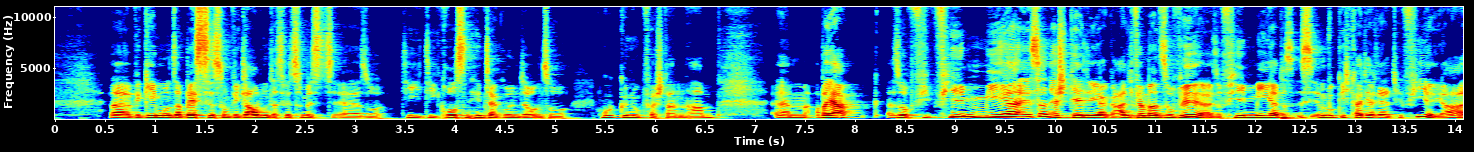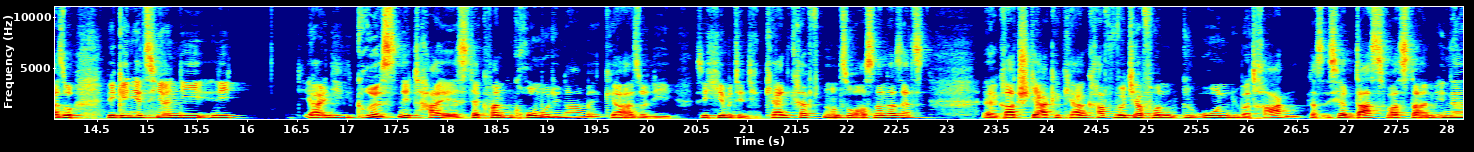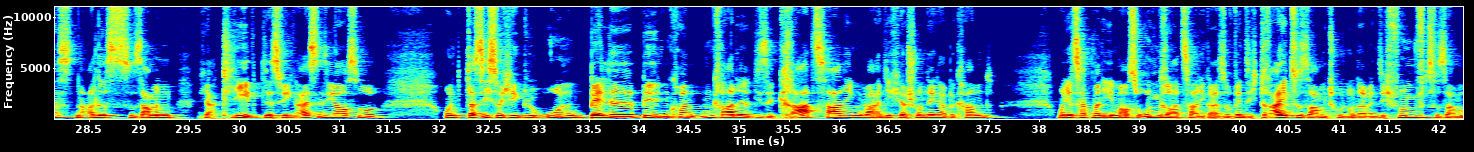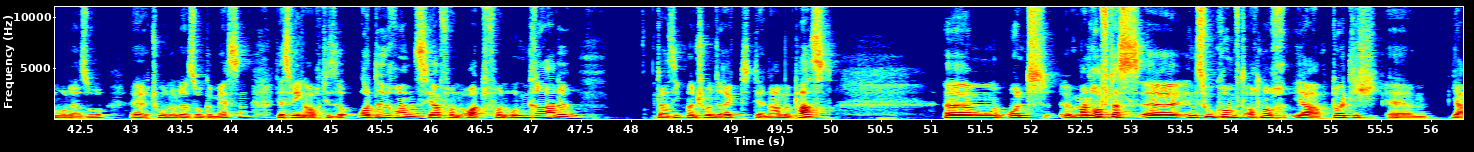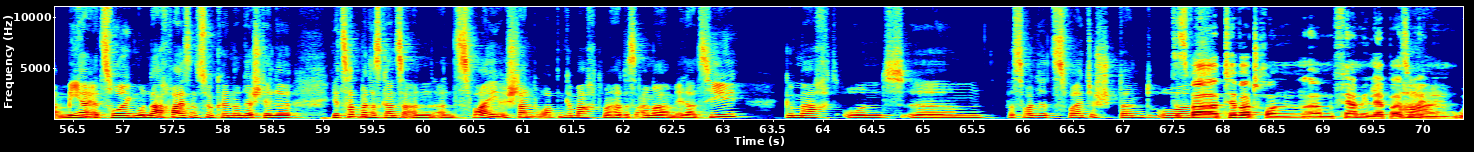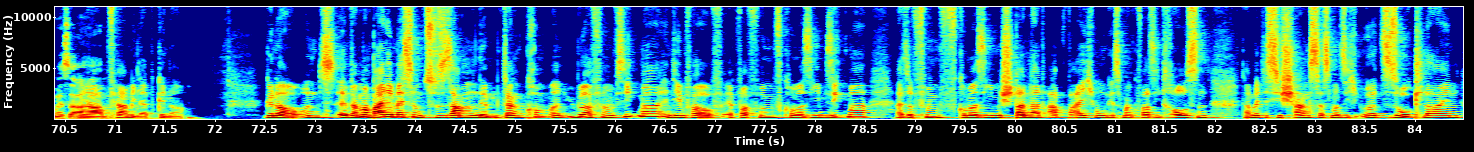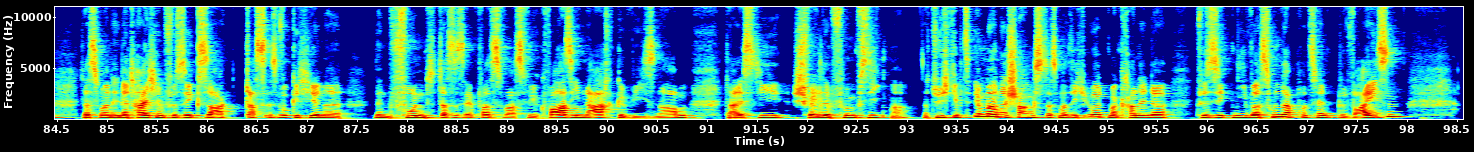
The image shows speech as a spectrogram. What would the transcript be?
Äh, wir geben unser Bestes und wir glauben, dass wir zumindest äh, so die, die großen Hintergründe und so gut genug verstanden haben. Ähm, aber ja, also viel, viel mehr ist an der Stelle ja gar nicht, wenn man so will. Also viel mehr, das ist in Wirklichkeit ja relativ viel, ja. Also wir gehen jetzt hier in die, in die ja, in die größten Details der Quantenchromodynamik, ja, also die sich hier mit den Kernkräften und so auseinandersetzt. Äh, Gerade Stärke Kernkraft wird ja von Gluonen übertragen. Das ist ja das, was da im Innersten alles zusammen ja, klebt. Deswegen heißen sie auch so. Und dass sich solche Gluonenbälle bilden konnten, gerade diese gradzahligen, war eigentlich ja schon länger bekannt. Und jetzt hat man eben auch so ungradzalige, also wenn sich drei zusammentun oder wenn sich fünf zusammen oder so äh, tun oder so gemessen. Deswegen auch diese Odderons, ja, von Odd, von ungerade. Da sieht man schon direkt, der Name passt. Ähm, und äh, man hofft, dass äh, in Zukunft auch noch ja deutlich ähm, ja, mehr erzeugen und nachweisen zu können an der Stelle. Jetzt hat man das Ganze an, an zwei Standorten gemacht. Man hat es einmal im LAC gemacht und ähm, was war der zweite Standort? Das war Tevatron ähm, Fermilab, also ah, in den USA. Ja, Fermilab, genau. Genau, und äh, wenn man beide Messungen zusammennimmt, dann kommt man über 5 Sigma, in dem Fall auf etwa 5,7 Sigma, also 5,7 Standardabweichungen ist man quasi draußen. Damit ist die Chance, dass man sich irrt, so klein, dass man in der Teilchenphysik sagt, das ist wirklich hier eine, ein Fund, das ist etwas, was wir quasi nachgewiesen haben. Da ist die Schwelle 5 Sigma. Natürlich gibt es immer eine Chance, dass man sich irrt. Man kann in der Physik nie was 100% beweisen.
